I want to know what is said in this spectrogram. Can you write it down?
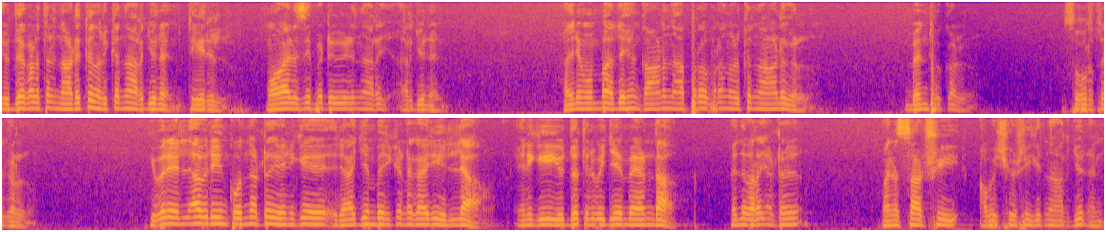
യുദ്ധകളത്തിൽ നടുക്ക് നിൽക്കുന്ന അർജുനൻ തേരിൽ മോഹാലസ്യപ്പെട്ട് വീഴുന്ന അർ- അർജുനൻ. അതിനു മുമ്പ് അദ്ദേഹം കാണുന്ന അപ്പുറം അപ്പുറം നിൽക്കുന്ന ആളുകൾ ബന്ധുക്കൾ സുഹൃത്തുക്കൾ. ഇവരെ എല്ലാവരെയും കൊന്നിട്ട് എനിക്ക് രാജ്യം ഭരിക്കേണ്ട കാര്യമില്ല. എനിക്ക് ഈ യുദ്ധത്തിൽ വിജയം വേണ്ട എന്ന് പറഞ്ഞിട്ട് മനസ്സാക്ഷി അവശേഷിക്കുന്ന അർജുനൻ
